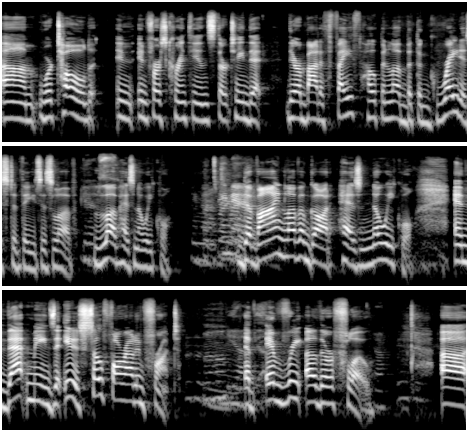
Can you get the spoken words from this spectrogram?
right. Um, we're told in, in 1 Corinthians 13 that there abideth faith, hope, and love, but the greatest of these is love. Love has no equal. Amen. Divine love of God has no equal. And that means that it is so far out in front of every other flow. Uh,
